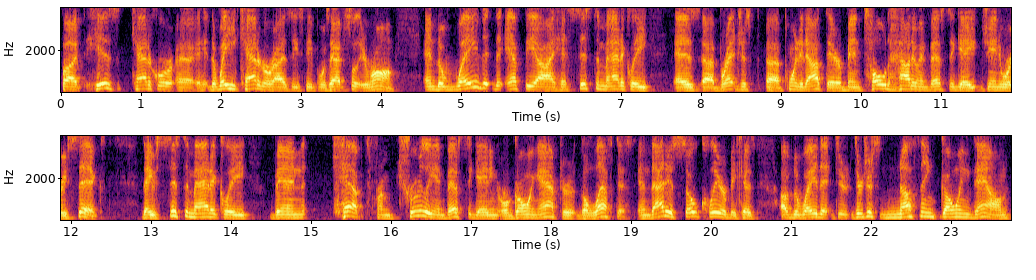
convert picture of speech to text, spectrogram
But his category, uh, the way he categorized these people was absolutely wrong. And the way that the FBI has systematically, as uh, Brett just uh, pointed out there, been told how to investigate January 6th, they've systematically been kept from truly investigating or going after the leftists. And that is so clear because of the way that there's just nothing going down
